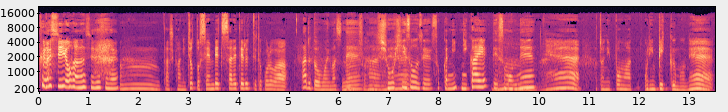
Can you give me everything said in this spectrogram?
苦しいお話ですね。うん。確かにちょっと選別されてるっていうところはあると思いますね。うん、はい、消費増税そっか 2, 2回ですもんね。うん、ね。あと日本はオリンピックもね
